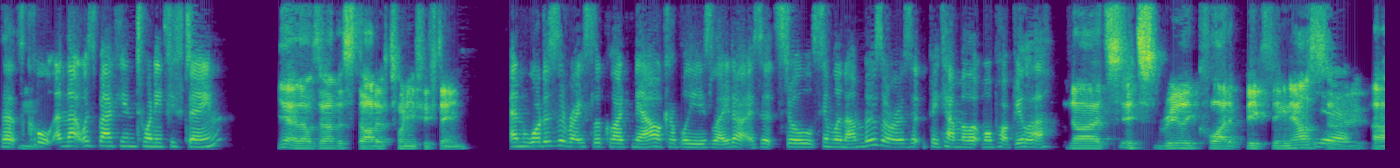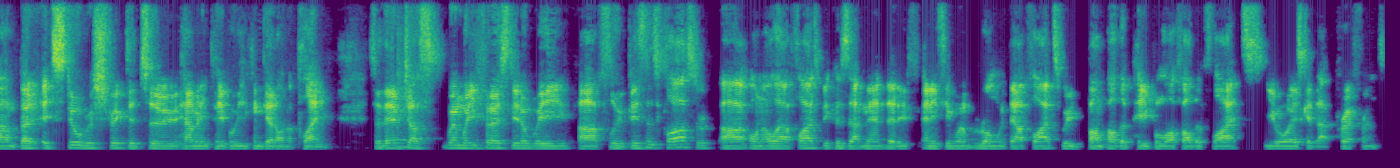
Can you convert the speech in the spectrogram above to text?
That's mm. cool. And that was back in 2015? Yeah, that was at the start of 2015. And what does the race look like now, a couple of years later? Is it still similar numbers, or has it become a lot more popular? No, it's it's really quite a big thing now. Yeah. So, um, but it's still restricted to how many people you can get on a plane. So they've just, when we first did it, we uh, flew business class uh, on all our flights because that meant that if anything went wrong with our flights, we'd bump other people off other flights. You always get that preference.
